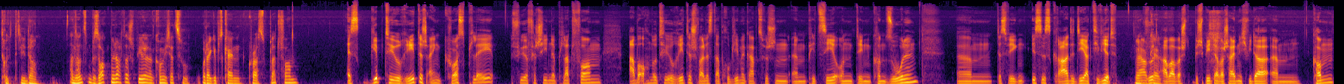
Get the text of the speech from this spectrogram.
Drückt die Daumen. Ansonsten besorgt mir doch das Spiel, dann komme ich dazu. Oder gibt es keinen Cross-Plattform? Es gibt theoretisch ein Crossplay für verschiedene Plattformen, aber auch nur theoretisch, weil es da Probleme gab zwischen ähm, PC und den Konsolen. Ähm, deswegen ist es gerade deaktiviert. Ja, okay. Wird aber später wahrscheinlich wieder ähm, kommen.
